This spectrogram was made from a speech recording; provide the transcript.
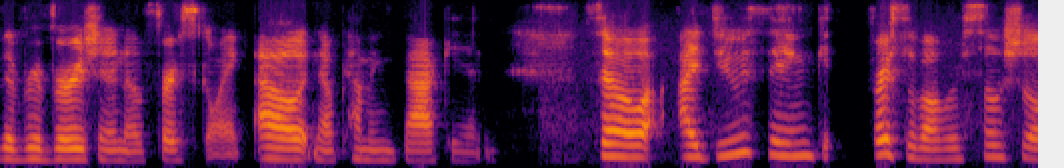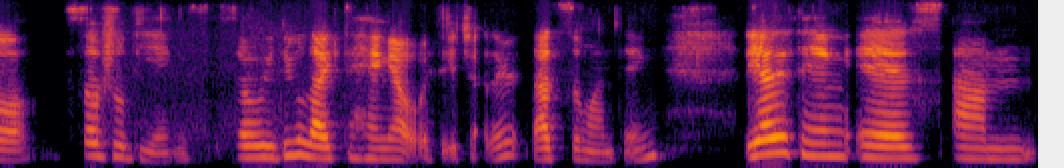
the reversion of first going out, now coming back in. So I do think first of all, we're social social beings, so we do like to hang out with each other. That's the one thing. The other thing is, um,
